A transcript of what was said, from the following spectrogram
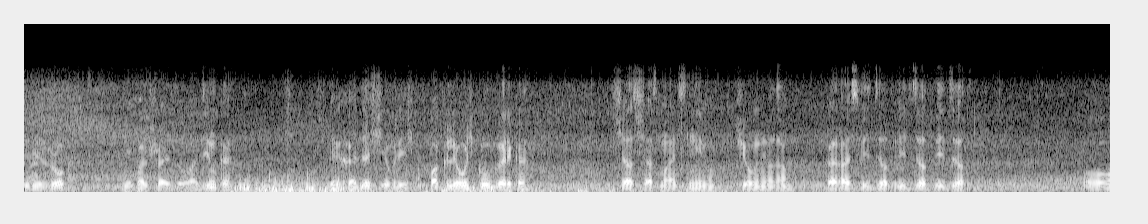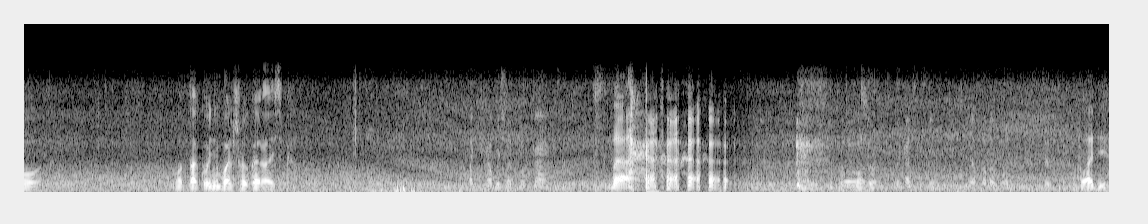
бережок. Небольшая заводинка. Переходящая в речку. Поклевочка у Гарика. Сейчас, сейчас мы отснимем, что у него там. Карась ведет, ведет, ведет. Вот. Вот такой небольшой карасик. Таких обычно отпускаем. Да. Вот. Клади.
